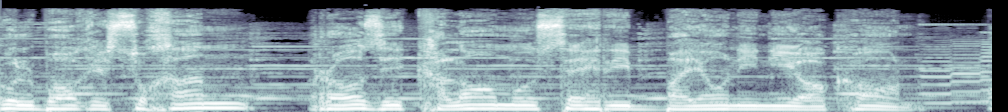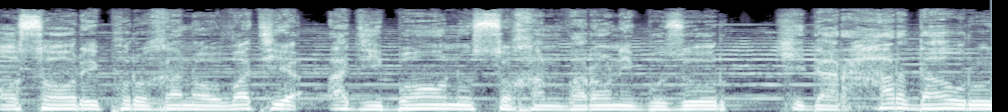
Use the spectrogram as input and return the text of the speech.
гулбоғи сухан рози калому сеҳри баёни ниёкон осори пурғановати адибону суханбарони бузург ки дар ҳар давру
